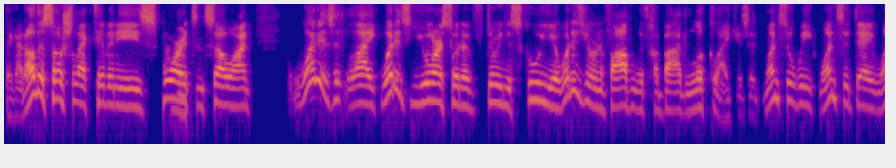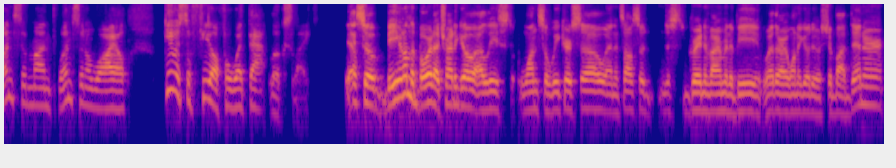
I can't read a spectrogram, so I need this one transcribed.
they got other social activities, sports, mm-hmm. and so on what is it like? What is your sort of during the school year? What does your involvement with Chabad look like? Is it once a week, once a day, once a month, once in a while? Give us a feel for what that looks like. Yeah, so being on the board, I try to go at least once a week or so, and it's also just great environment to be. Whether I want to go to a Shabbat dinner,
